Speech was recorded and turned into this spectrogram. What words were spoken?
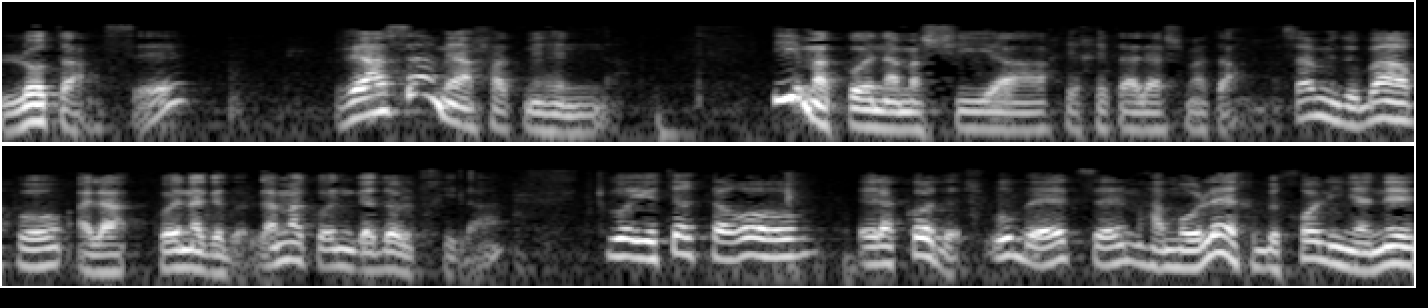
לא תעשה, ועשה מאחת מהן. אם הכהן המשיח יחטא להשמטה. עכשיו מדובר פה על הכהן הגדול. למה הכהן גדול תחילה? כי הוא יותר קרוב אל הקודש. הוא בעצם המולך בכל ענייני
